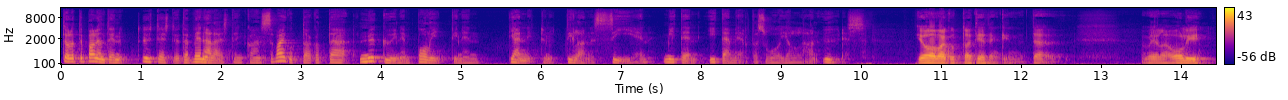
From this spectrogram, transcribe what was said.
Te olette paljon tehnyt yhteistyötä venäläisten kanssa. Vaikuttaako tämä nykyinen poliittinen jännittynyt tilanne siihen, miten Itämerta suojellaan yhdessä? Joo, vaikuttaa tietenkin. Tämä, meillä oli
